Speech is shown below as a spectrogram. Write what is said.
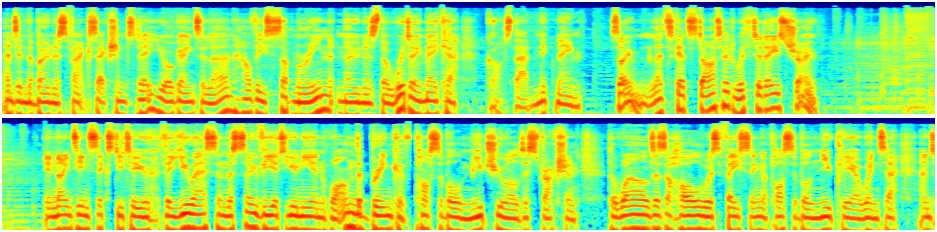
And in the bonus fact section today, you're going to learn how the submarine known as the Widowmaker got that nickname. So let's get started with today's show. In 1962, the US and the Soviet Union were on the brink of possible mutual destruction. The world as a whole was facing a possible nuclear winter and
